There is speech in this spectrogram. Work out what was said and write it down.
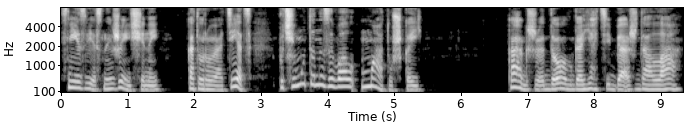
с неизвестной женщиной, которую отец почему-то называл матушкой. «Как же долго я тебя ждала!»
